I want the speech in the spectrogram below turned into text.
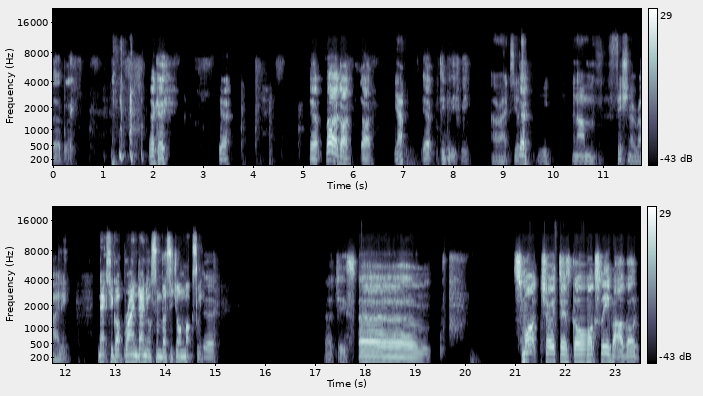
Oh boy. okay. Yeah. Yeah. No, go on. Go on. Yeah. Yeah. TBD for me. All right. So you're Yeah. And I'm Fish and O'Reilly. Next, you got Bryan Danielson versus Jon Moxley. Yeah. Oh jeez. Um, smart choices go Moxley, but I'll go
